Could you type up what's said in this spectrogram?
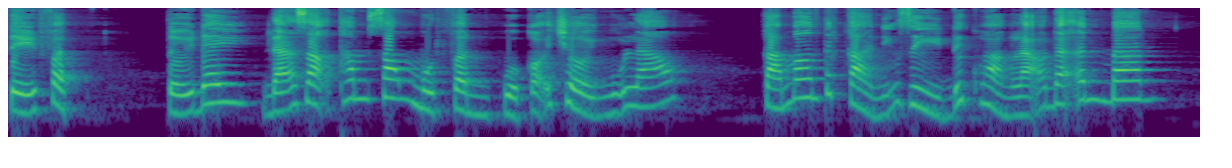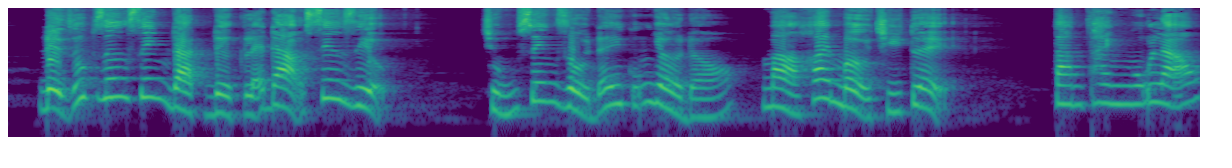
Tế Phật Tới đây đã dạo thăm xong một phần của cõi trời ngũ lão. Cảm ơn tất cả những gì Đức Hoàng Lão đã ân ban, để giúp Dương Sinh đạt được lẽ đạo siêu diệu Chúng sinh rồi đây cũng nhờ đó mà khai mở trí tuệ. Tam thanh ngũ lão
